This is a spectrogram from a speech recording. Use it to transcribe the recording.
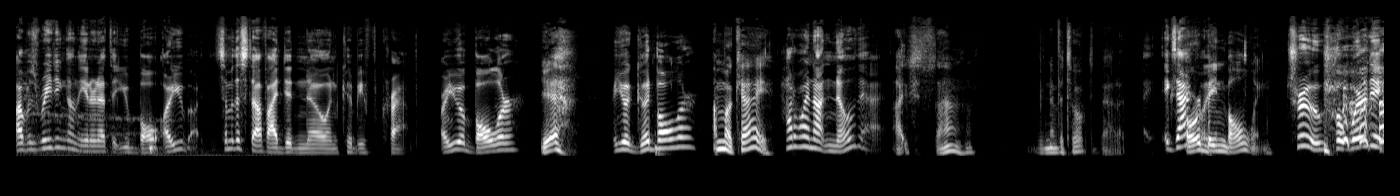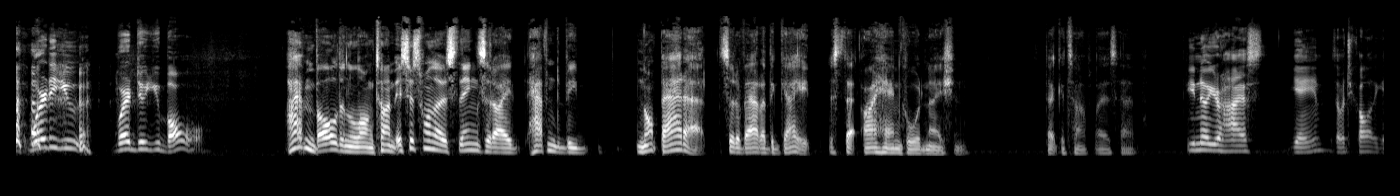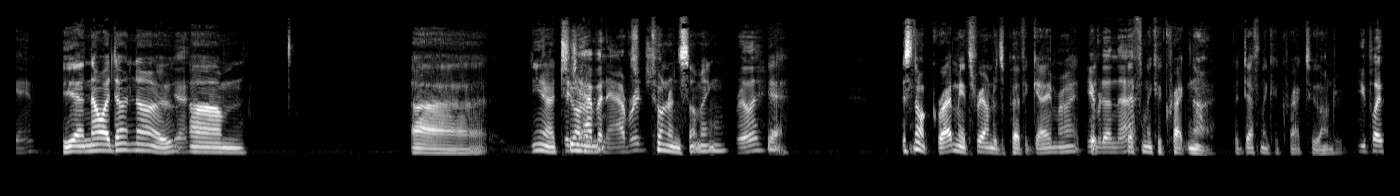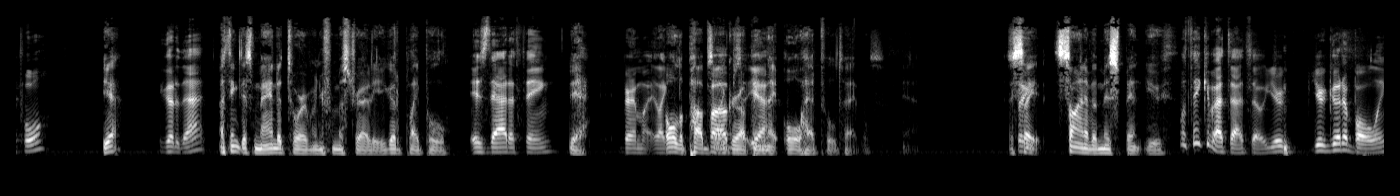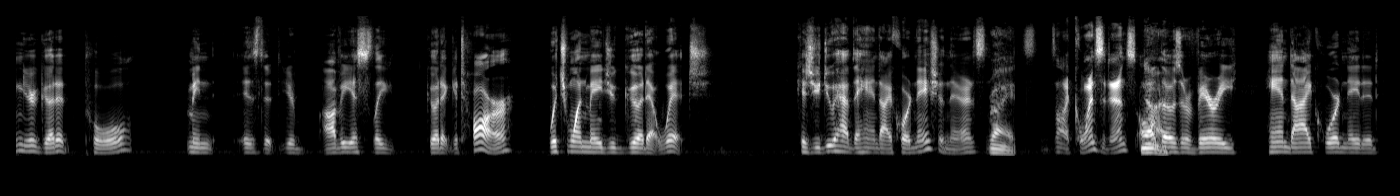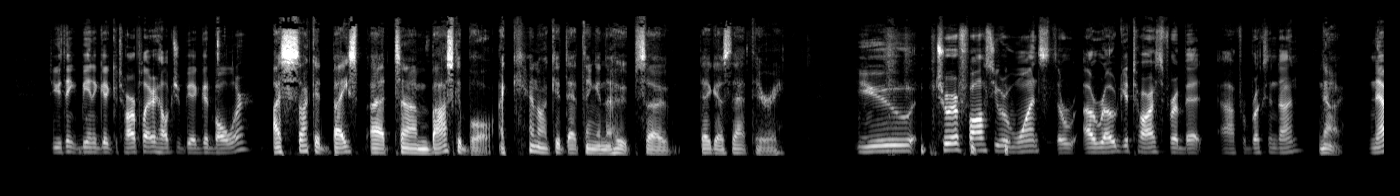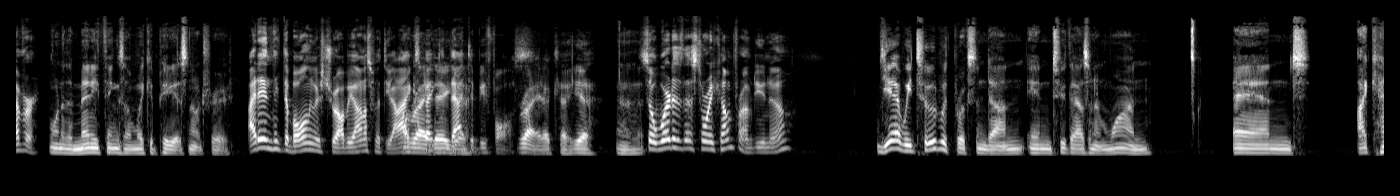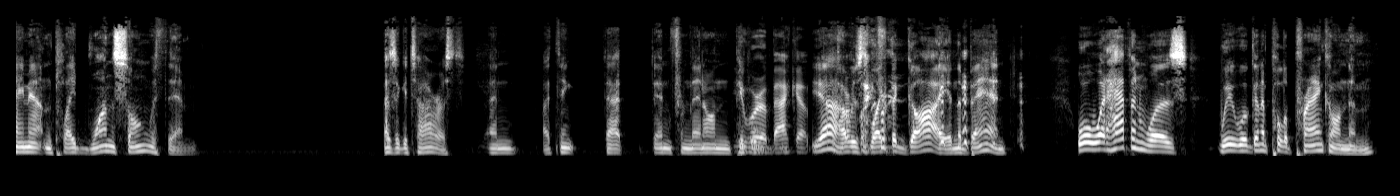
I was reading on the internet that you bowl. Are you some of the stuff I didn't know and could be crap? Are you a bowler? Yeah, Are you a good bowler? I'm okay. How do I not know that? I, I don't know. We've never talked about it. Exactly. Or been bowling. True, but where did where do you where do you bowl? I haven't bowled in a long time. It's just one of those things that I happen to be not bad at, sort of out of the gate. It's that eye hand coordination that guitar players have. Do you know your highest game? Is that what you call it? A game? Yeah, no, I don't know. Yeah. Um, uh, you know, Did you 200 have an average? 200 and something. Really? Yeah. It's not great. I mean, 300 is a perfect game, right? You ever But done that? Definitely could crack, no, but definitely could crack 200. You play pool? Yeah. You go to that? I think that's mandatory when you're from Australia. You got to play pool. Is that a thing? Yeah. Very much like all the pubs, I grew up yeah. in, they all had pool tables. Yeah. They So- say sign of a misspent youth. Well, think about that though. You're you're good at bowling. You're good at pool. I mean, is that you're obviously good at guitar? Which one made you good at which? Because you do have the hand-eye coordination there. It's, Right. It's, it's not a coincidence. All No. those are very hand-eye coordinated. Do you think being a good guitar player helped you be a good bowler? I suck at base at um, basketball. I cannot get that thing in the hoop. So there goes that theory. You true or false? You were once the, a road guitarist for a bit uh, for Brooks and Dunn. No. Never. One of the many things on Wikipedia that's not true. I didn't think the bowling was true. I'll be honest with you. I Oh, right, expected you that go. to be false. Right. Okay. Yeah. Uh, So where does that story come from? Do you know? Yeah, we toured with Brooks and Dunn in 2001, and I came out and played one song with them as a guitarist, and I think that then from then on, people, you were a backup. Yeah, I was player. like the guy in the band. Well, what happened was we were going to pull a prank on them,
